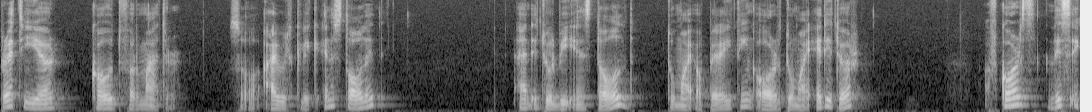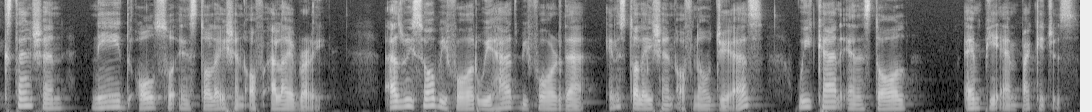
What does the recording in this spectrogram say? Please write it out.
Prettier code formatter. So I will click install it and it will be installed to my operating or to my editor. Of course, this extension need also installation of a library. As we saw before, we had before the installation of Node.js, we can install npm packages.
